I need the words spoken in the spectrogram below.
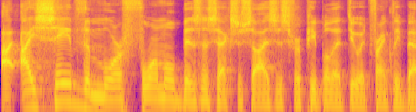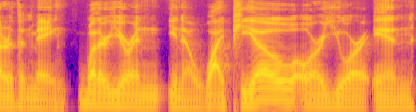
I, I, save the more formal business exercises for people that do it frankly better than me. Whether you're in you know YPO or you're in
